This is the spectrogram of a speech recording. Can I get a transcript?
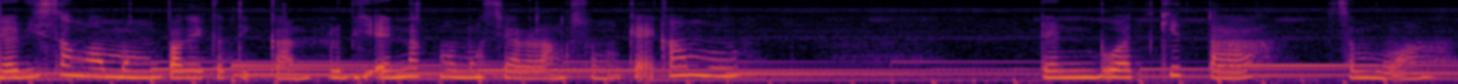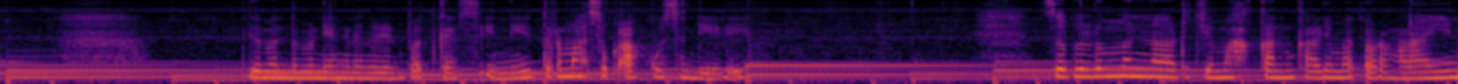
nggak bisa ngomong pakai ketikan. Lebih enak ngomong secara langsung kayak kamu. Dan buat kita semua teman-teman yang dengerin podcast ini termasuk aku sendiri sebelum menerjemahkan kalimat orang lain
